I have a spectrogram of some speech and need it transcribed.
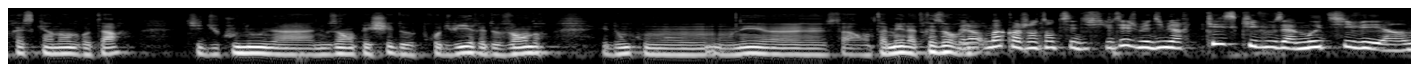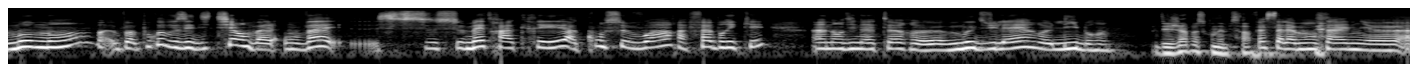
presque un an de retard qui du coup nous a, nous empêché de produire et de vendre. Et donc on, est, ça a entamé la trésorerie. Alors moi quand j'entends ces difficultés, je me dis mais qu'est-ce qui vous a motivé à un moment? Pourquoi vous avez dit tiens on va, on va se mettre à créer, à concevoir, à fabriquer un ordinateur modulaire libre? Déjà parce qu'on aime ça. Face à la montagne euh,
